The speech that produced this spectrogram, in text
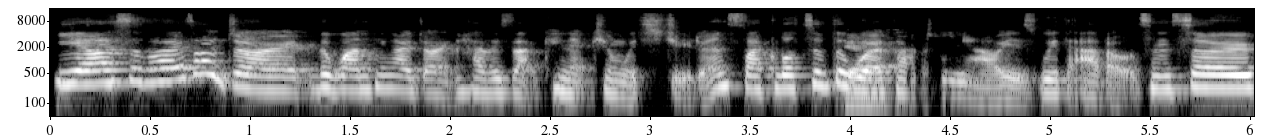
Yeah, I suppose I don't. The one thing I don't have is that connection with students. Like lots of the yeah. work I do now is with adults. And so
